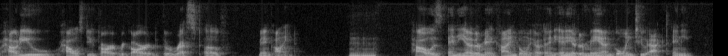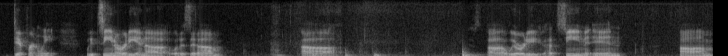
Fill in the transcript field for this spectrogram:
how do you how else do you guard, regard the rest of mankind? Mm-hmm how is any other mankind going uh, any any other man going to act any differently we've seen already in uh what is it um uh, uh we already had seen in um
